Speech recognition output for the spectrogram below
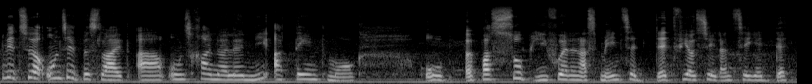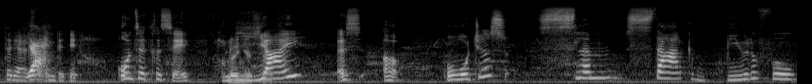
Jy weet so ons het besluit, uh, ons gaan hulle nie attent maak op 'n uh, pasop hiervoor en as mense dit vir jou sê, dan sê jy dit terug ja. en dit nie. Ons het gesê jy is 'n gorgeous slim, sterk, beautiful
